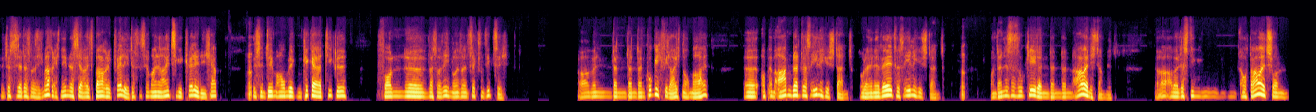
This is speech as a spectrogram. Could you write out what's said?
das ist ja das, was ich mache, ich nehme das ja als bare Quelle, das ist ja meine einzige Quelle, die ich habe, Ja. ist in dem Augenblick ein Kicker-Artikel von, äh, was weiß ich, 1976. Ja, wenn, dann, dann, dann gucke ich vielleicht nochmal, äh, ob im Abendblatt was Ähnliches stand oder in der Welt was Ähnliches stand. Ja. Und dann ist es okay, dann, dann, dann arbeite ich damit. Ja, aber dass die auch damals schon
